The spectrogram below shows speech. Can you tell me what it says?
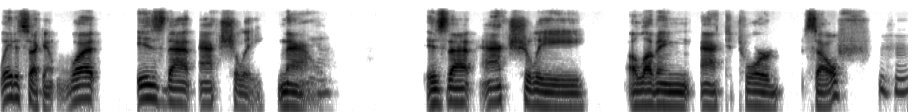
wait a second, what is that actually now? Yeah. Is that actually a loving act toward self hmm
